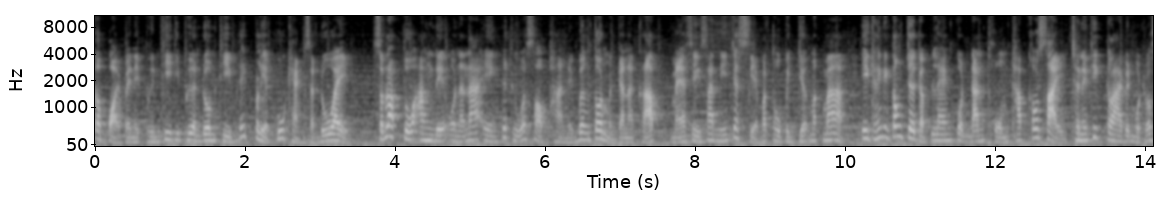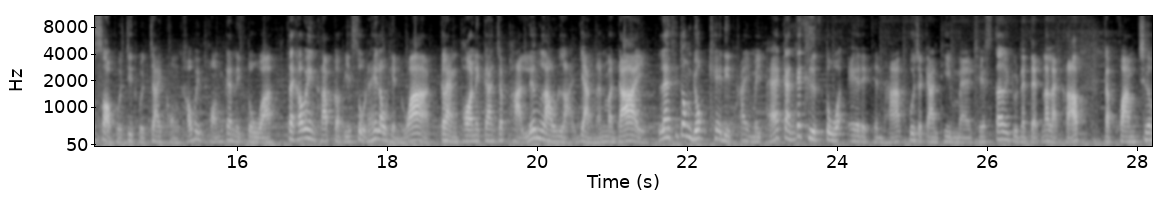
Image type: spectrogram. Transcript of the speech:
ก็ปล่อยไปในพื้นที่ที่เพื่อนร่วมทีมได้เปรียบคู่แข่งซะด้วยสำหรับตัวอังเดโอนาน่าเองก็ถือว่าสอบผ่านในเบื้องต้นเหมือนกันนะครับ แม้ซีซั่นนี้จะเสียประตูไปเยอะมากๆ อีกทั้งยังต้องเจอกับแรงกดดันโถมทับเข้าใส่ ชนิดที่กลายเป็นบททดสอบหัวจิตหัวใจของเขาไปพร้อมกันในตัว แต่เขาเองครับก็พิสูจน์ให้เราเห็นว่า แกล่งพอในการจะผ่านเรื่องราวหลายอย่างนั้นมาได้ และที่ต้องยกเครดิตให้ไม่แพ้กันก็คือตัวเอเด็กเทนฮากผู้จัดการทีมแมนเชสเตอร์ยูไนเต็ดนั่นแหละครับ กับความเชื่อ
